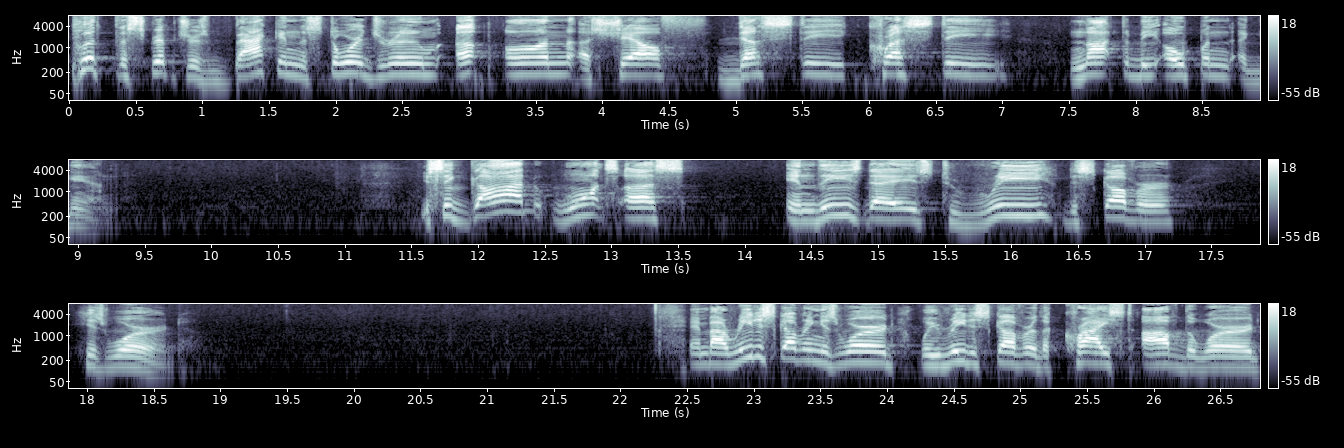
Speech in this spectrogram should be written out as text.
put the scriptures back in the storage room, up on a shelf, dusty, crusty, not to be opened again. You see, God wants us in these days to rediscover His Word. And by rediscovering His Word, we rediscover the Christ of the Word.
